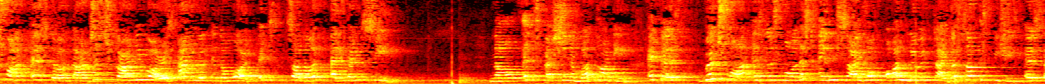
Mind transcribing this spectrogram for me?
Which one is the largest carnivorous animal in the world? It's southern elephant seal. Now it's question number 13. It is which one is the smallest in size of all living tiger subspecies? Is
